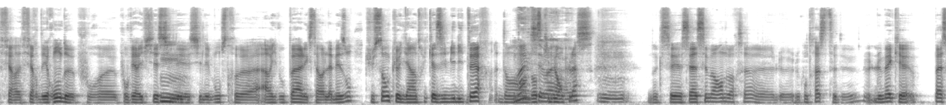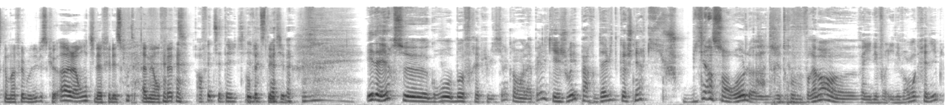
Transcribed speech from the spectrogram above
faire, faire des rondes pour, euh, pour vérifier si, Mm. les, si les monstres arrivent ou pas à l'extérieur de la maison. Tu sens qu'il y a un truc quasi militaire dans, Ouais, dans ce qu'il met en place. Mm. Donc c'est c'est assez marrant de voir ça, le, le contraste de le mec passe comme un faible au début parce que ah la honte il a fait les scouts ah mais en fait En fait, c'était utile. en fait c'était utile. Et d'ailleurs, ce gros beauf républicain, comme on l'appelle, qui est joué par David Kochner, qui joue bien son rôle. Ah, je bien. trouve vraiment, euh, il est, il est vraiment crédible.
